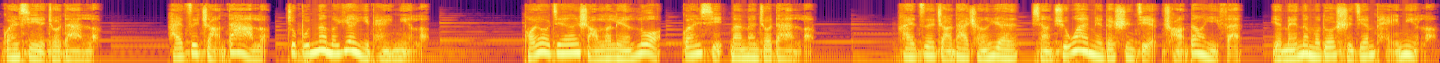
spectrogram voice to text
关系也就淡了；孩子长大了，就不那么愿意陪你了。朋友间少了联络，关系慢慢就淡了。孩子长大成人，想去外面的世界闯荡一番，也没那么多时间陪你了。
